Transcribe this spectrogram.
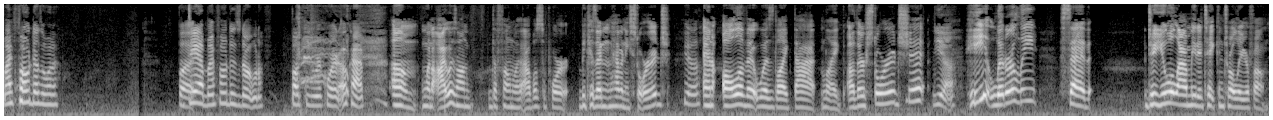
my phone doesn't want to. but Damn, my phone does not want to fucking record. Okay. um when I was on the phone with Apple support because I didn't have any storage Yeah. and all of it was like that like other storage shit. Yeah. He literally said, "Do you allow me to take control of your phone?"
